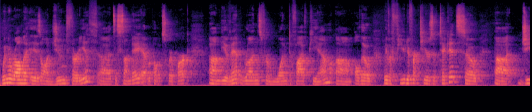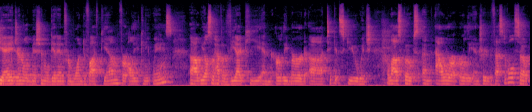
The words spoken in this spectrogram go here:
Wingorama is on June 30th. Uh, it's a Sunday at Republic Square Park. Um, the event runs from 1 to 5 p.m., um, although we have a few different tiers of tickets. So uh, GA, general admission, will get in from 1 to 5 p.m. for all you can eat wings. Uh, we also have a VIP and an early bird uh, ticket SKU, which allows folks an hour early entry to the festival. So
